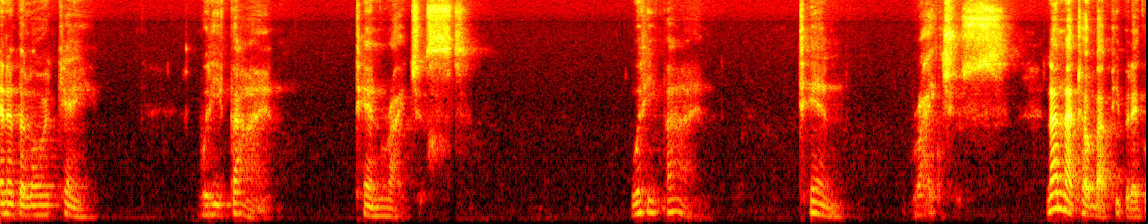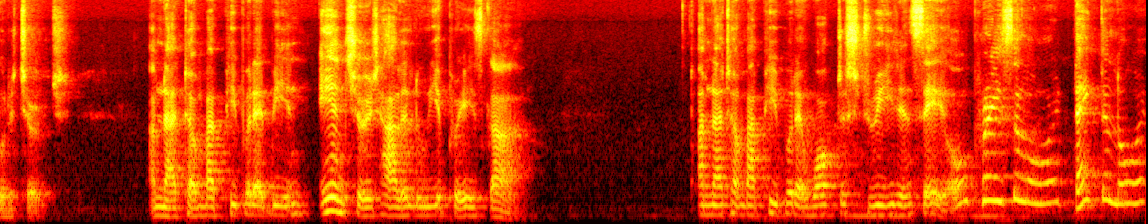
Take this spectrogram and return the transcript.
And if the Lord came, would he find 10 righteous? Would he find 10 righteous? Now, I'm not talking about people that go to church. I'm not talking about people that be in, in church. Hallelujah. Praise God. I'm not talking about people that walk the street and say, Oh, praise the Lord, thank the Lord.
